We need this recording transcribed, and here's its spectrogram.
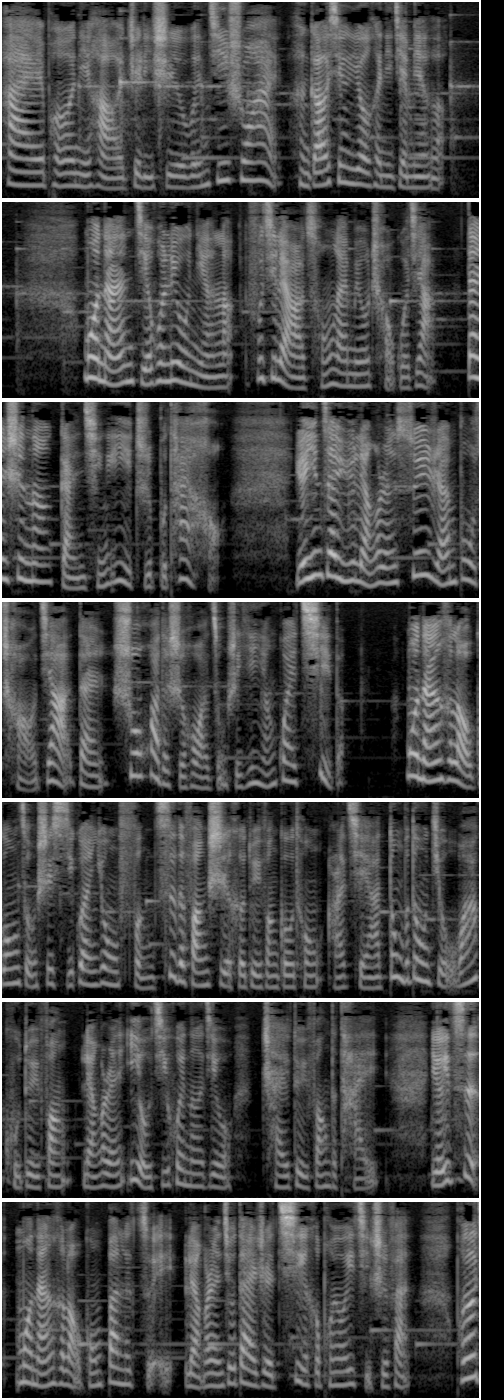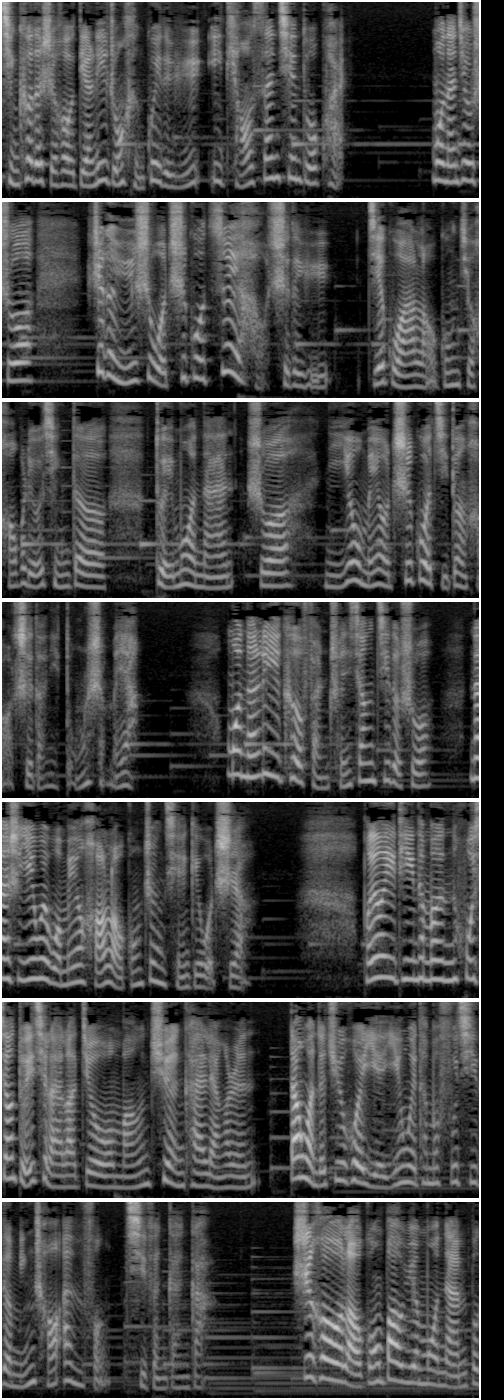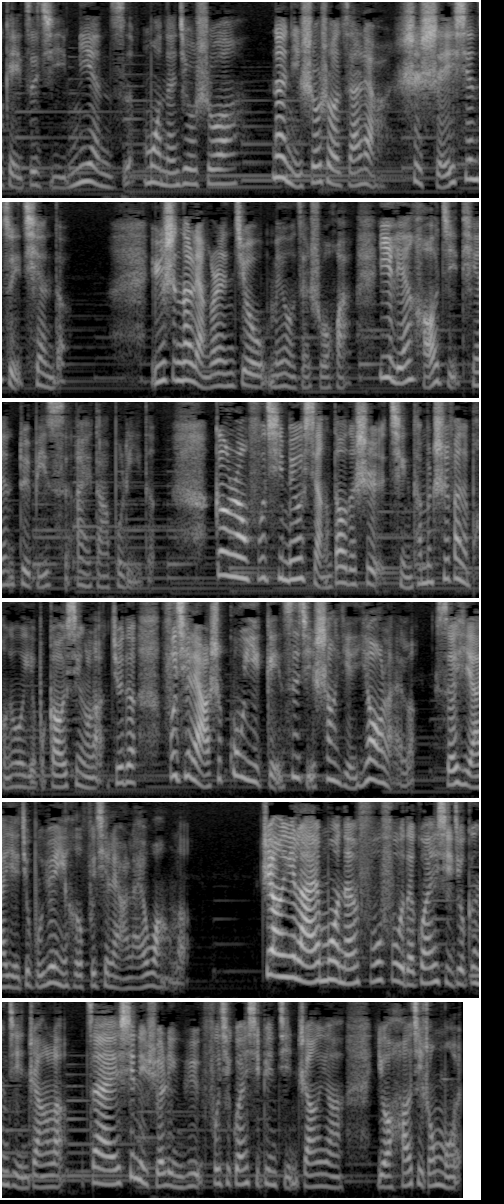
嗨，朋友你好，这里是文姬说爱，很高兴又和你见面了。莫南结婚六年了，夫妻俩从来没有吵过架，但是呢，感情一直不太好。原因在于两个人虽然不吵架，但说话的时候啊，总是阴阳怪气的。莫南和老公总是习惯用讽刺的方式和对方沟通，而且啊，动不动就挖苦对方。两个人一有机会呢，就拆对方的台。有一次，莫南和老公拌了嘴，两个人就带着气和朋友一起吃饭。朋友请客的时候，点了一种很贵的鱼，一条三千多块。莫南就说：“这个鱼是我吃过最好吃的鱼。”结果啊，老公就毫不留情地怼莫南说。你又没有吃过几顿好吃的，你懂什么呀？莫南立刻反唇相讥地说：“那是因为我没有好老公挣钱给我吃啊。”朋友一听他们互相怼起来了，就忙劝开两个人。当晚的聚会也因为他们夫妻的明嘲暗讽，气氛尴尬。事后，老公抱怨莫南不给自己面子，莫南就说：“那你说说，咱俩是谁先嘴欠的？”于是呢，两个人就没有再说话，一连好几天对彼此爱答不理的。更让夫妻没有想到的是，请他们吃饭的朋友也不高兴了，觉得夫妻俩是故意给自己上眼药来了，所以啊，也就不愿意和夫妻俩来往了。这样一来，莫南夫妇的关系就更紧张了。在心理学领域，夫妻关系变紧张呀，有好几种模。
